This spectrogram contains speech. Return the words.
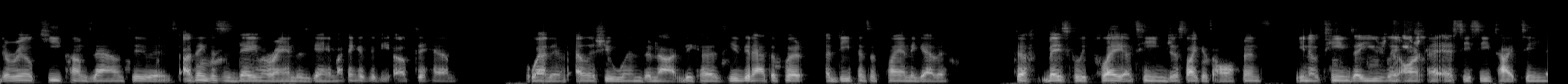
the real key comes down to is I think this is Dave Aranda's game. I think it's gonna be up to him whether LSU wins or not because he's gonna have to put a defensive plan together to basically play a team just like its offense. You know, teams that usually aren't a SEC type team.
